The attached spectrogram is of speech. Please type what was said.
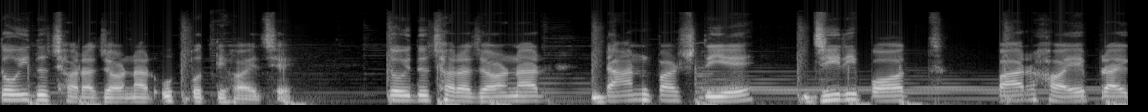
তৈদুছড়া ঝর্ণার উৎপত্তি হয়েছে। তৈদুছড়া ঝর্ণার ডান পাশ দিয়ে জিরি পথ পার হয়ে প্রায়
